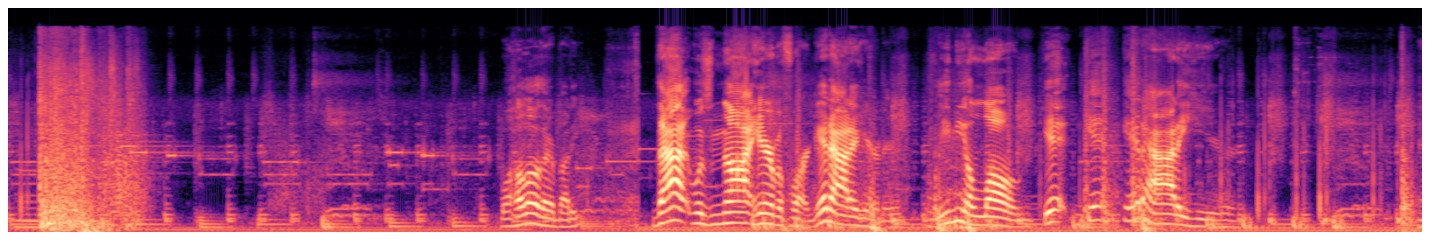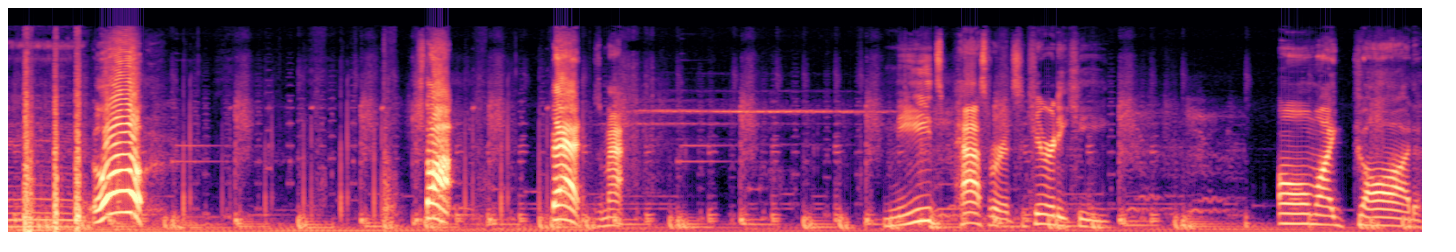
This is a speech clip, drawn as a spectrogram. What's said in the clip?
Um, well, hello there, buddy. That was not here before. Get out of here, dude. Leave me alone. Get, get, get out of here. And... Oh! Stop! Bad. There's a map. Needs password security key. Oh my god.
